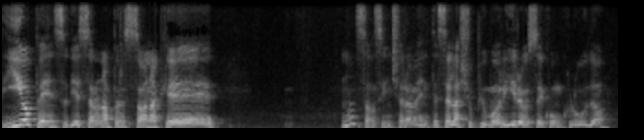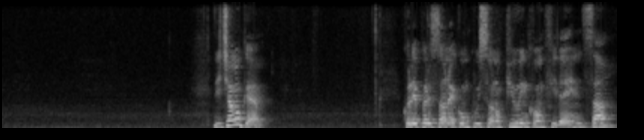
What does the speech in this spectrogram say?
io penso di essere una persona che non so sinceramente se lascio più morire o se concludo. Diciamo che con le persone con cui sono più in confidenza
